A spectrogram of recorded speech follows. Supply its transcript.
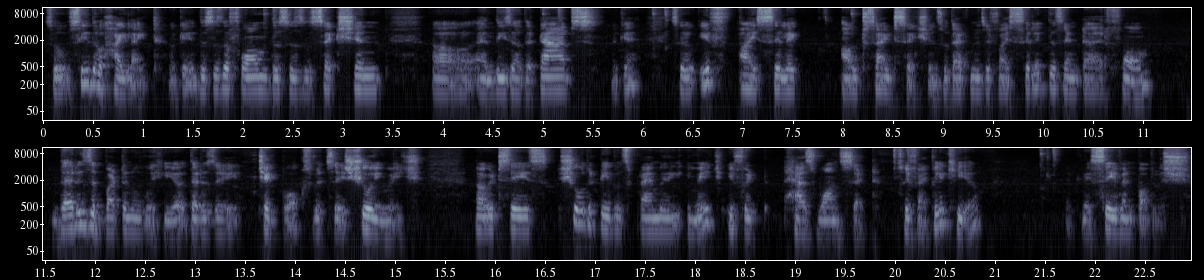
So see the highlight, okay, this is the form, this is the section, uh, and these are the tabs, okay. So if I select outside section, so that means if I select this entire form, there is a button over here, there is a checkbox which says show image now it says show the table's primary image if it has one set. So if I click here, let me save and publish.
